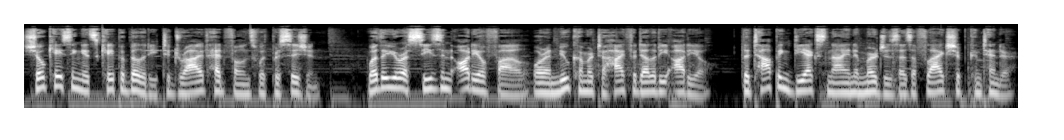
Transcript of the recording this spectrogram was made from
showcasing its capability to drive headphones with precision. Whether you're a seasoned audiophile or a newcomer to high fidelity audio, the topping DX9 emerges as a flagship contender.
